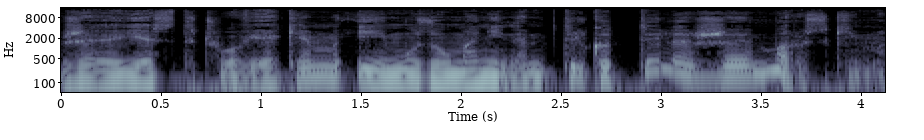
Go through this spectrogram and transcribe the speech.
że jest człowiekiem i muzułmaninem, tylko tyle, że morskim.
